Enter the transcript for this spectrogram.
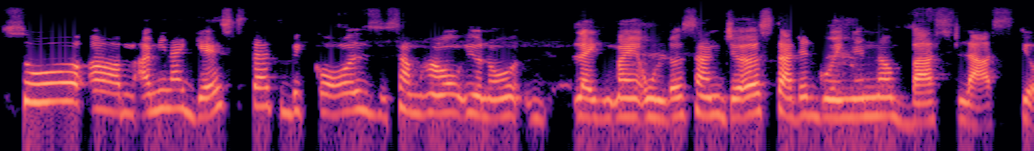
So um, i mean i guess that's because somehow you know like my older son just started going in a bus last year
